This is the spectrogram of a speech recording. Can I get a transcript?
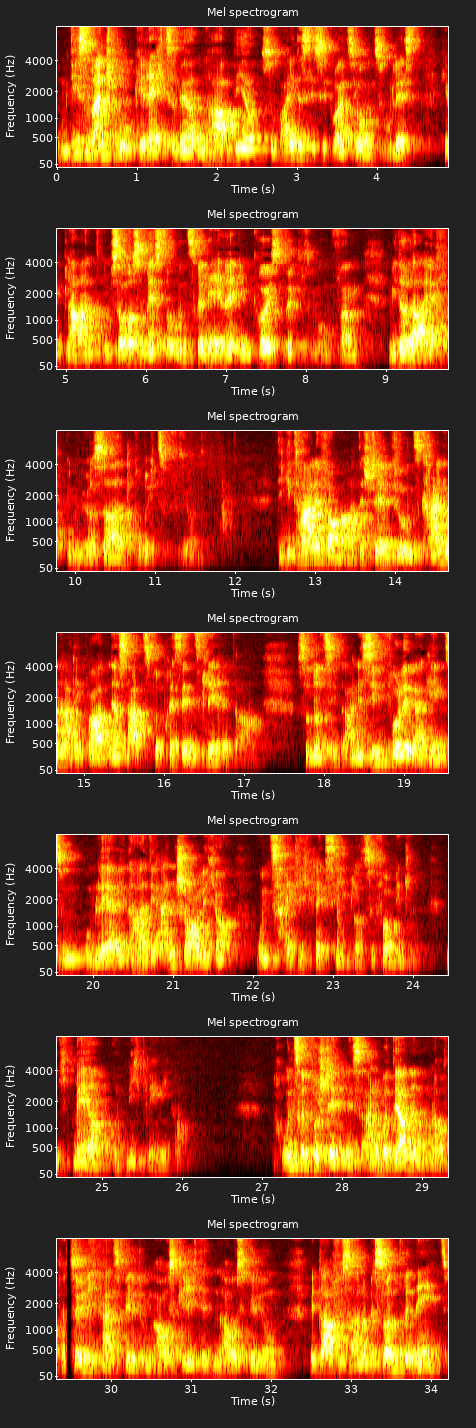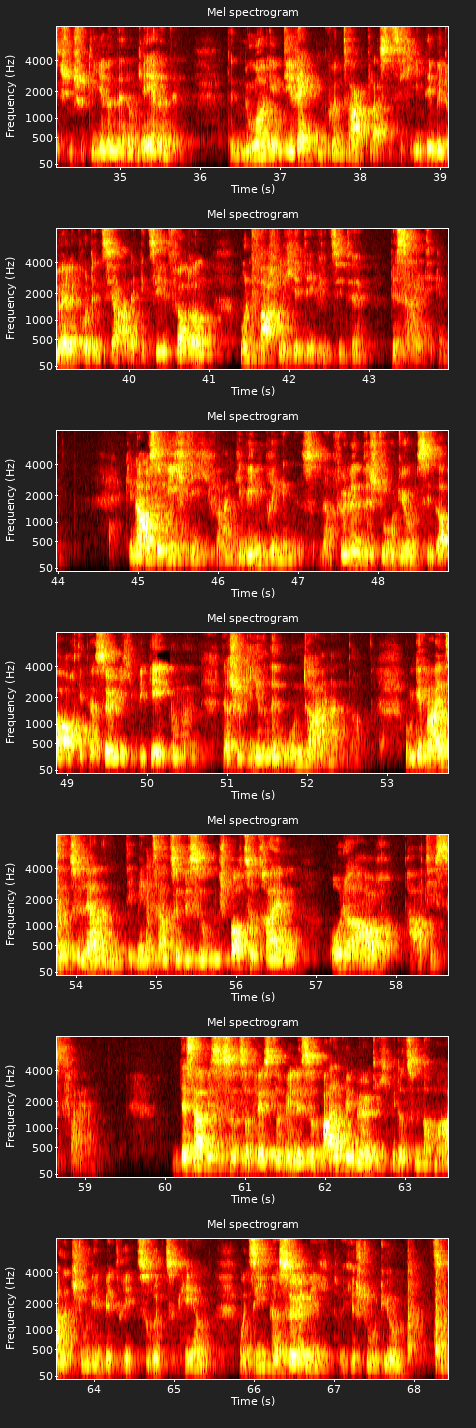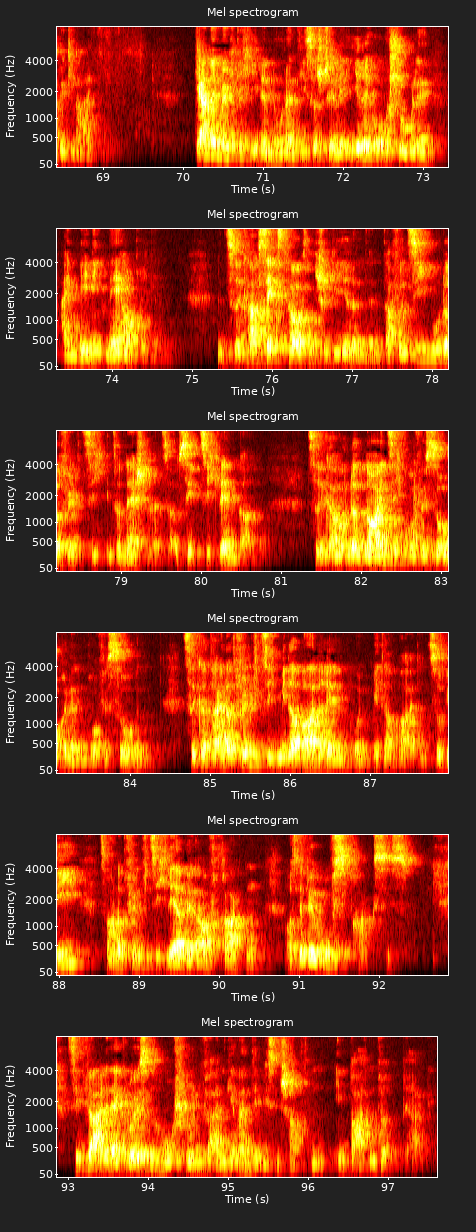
Um diesem Anspruch gerecht zu werden, haben wir, soweit es die Situation zulässt, geplant, im Sommersemester unsere Lehre im größtmöglichen Umfang wieder live im Hörsaal durchzuführen. Digitale Formate stellen für uns keinen adäquaten Ersatz für Präsenzlehre dar, sondern sind eine sinnvolle Ergänzung, um Lehrinhalte anschaulicher und zeitlich flexibler zu vermitteln. Nicht mehr und nicht weniger. Nach unserem Verständnis einer modernen und auf Persönlichkeitsbildung ausgerichteten Ausbildung bedarf es einer besonderen Nähe zwischen Studierenden und Lehrenden. Denn nur im direkten Kontakt lassen sich individuelle Potenziale gezielt fördern und fachliche Defizite beseitigen. Genauso wichtig für ein gewinnbringendes und erfüllendes Studium sind aber auch die persönlichen Begegnungen der Studierenden untereinander, um gemeinsam zu lernen, die Mensa zu besuchen, Sport zu treiben oder auch Partys zu feiern. Und deshalb ist es unser fester Wille, so bald wie möglich wieder zum normalen Studienbetrieb zurückzukehren und Sie persönlich durch Ihr Studium zu begleiten. Gerne möchte ich Ihnen nun an dieser Stelle Ihre Hochschule ein wenig näher bringen mit ca. 6000 Studierenden, davon 750 Internationals aus 70 Ländern, ca. 190 Professorinnen und Professoren, ca. 350 Mitarbeiterinnen und Mitarbeitern sowie 250 Lehrbeauftragten aus der Berufspraxis sind wir eine der größten Hochschulen für angewandte Wissenschaften in Baden-Württemberg.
